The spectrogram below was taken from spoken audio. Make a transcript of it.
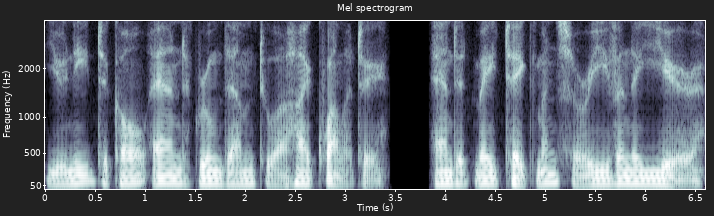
You need to call and groom them to a high quality, and it may take months or even a year.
